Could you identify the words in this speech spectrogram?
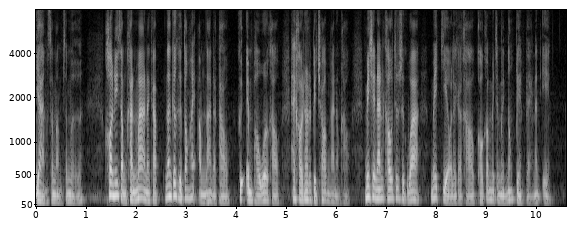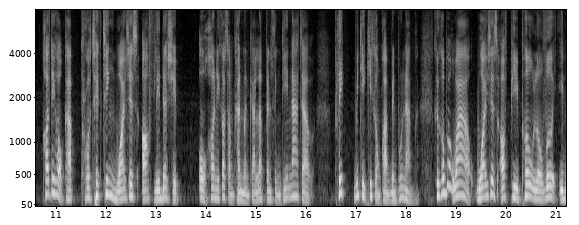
อย่างสม่ำเสมอ ข้อนี้สำคัญมากนะครับ นั่นก็คือต้องให้อำนาจกับเขา คือ empower เขาให้เขาได้รับผิดชอบงานของเขาไม่เช่นนั้นเขาจะรู้สึกว่าไม่เกี่ยวอะไรกับเขาเขาก็ไม่จำเป็นต้องเปลี่ยนแปลงนั่นเอง ข้อที่ 6 ครับ protecting voices of leadership โอ้ข้อนี้ก็สำคัญเหมือนกัน และเป็นสิ่งที่น่าจะพลิกวิธีคิดของความเป็นผู้นำคือเขาบอกว่า voices of people lower in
